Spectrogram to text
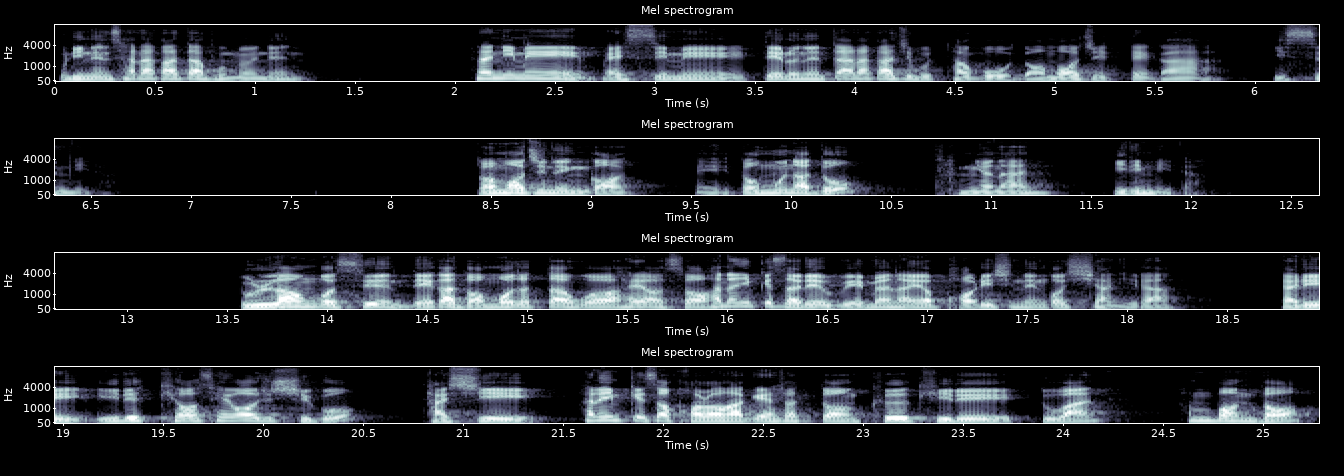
우리는 살아가다 보면은 하나님의 말씀을 때로는 따라가지 못하고 넘어질 때가 있습니다. 넘어지는 것 네, 너무나도 당연한 일입니다. 놀라운 것은 내가 넘어졌다고 하여서 하나님께서 나를 외면하여 버리시는 것이 아니라 나를 일으켜 세워주시고 다시 하나님께서 걸어가게 하셨던 그 길을 또한 한 번 더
